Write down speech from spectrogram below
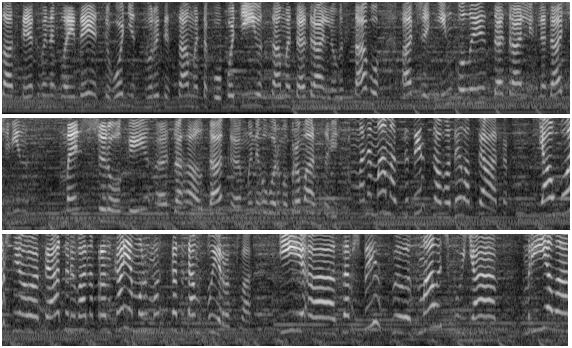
Будь ласка, як виникла ідея сьогодні створити саме таку подію, саме театральну виставу? Адже інколи театральний глядач він менш широкий е, загал. Так Е, ми не говоримо про масовість. Мене мама з дитинства водила в театр. Я обожнюю театр Івана Франка. Я можу можна сказати, там виросла. І е, завжди з, з маличку я мріяла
